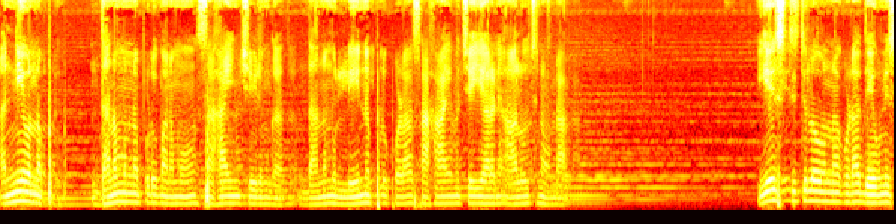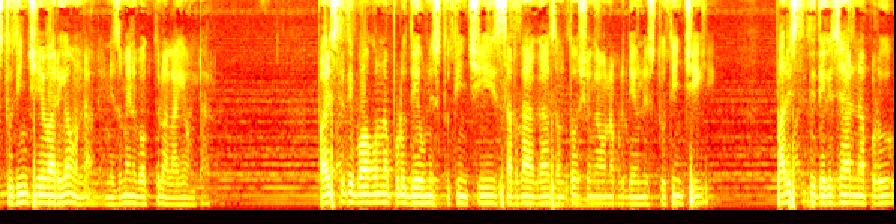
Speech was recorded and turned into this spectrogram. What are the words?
అన్నీ ఉన్నప్పుడు ధనం ఉన్నప్పుడు మనము సహాయం చేయడం కాదు. ధనము లేనప్పుడు కూడా సహాయం చేయాలనే ఆలోచన ఉండాలి. ఏ స్థితిలో ఉన్నా కూడా దేవుని స్థుతించేవారిగా ఉండాలి. నిజమైన భక్తులు అలాగే ఉంటారు. పరిస్థితి బాగున్నప్పుడు దేవుని స్థుతించి సరదాగా సంతోషంగా ఉన్నప్పుడు దేవుని స్థుతించి పరిస్థితి దిగజారినప్పుడు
